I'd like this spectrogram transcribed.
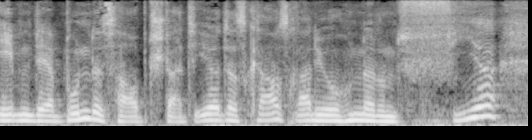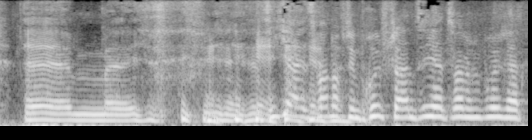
eben der Bundeshauptstadt. Ihr hört das Chaos Radio 104. Ähm, Sicherheitswahn auf dem Prüfstand, Sicherheitswahn auf dem Prüfstand.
